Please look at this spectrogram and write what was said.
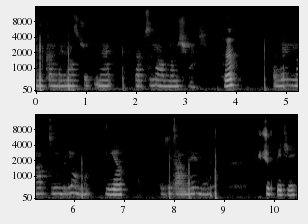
Nurkan benim az çok ne yaptığımı anlamış bence. Ha? Sen benim ne yaptığımı biliyor musun? Yok. Peki tahminin ne? Küçük biri.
